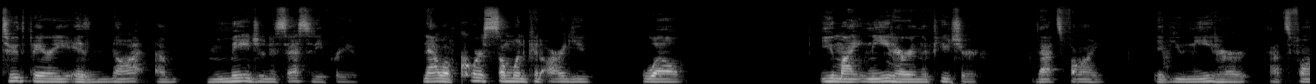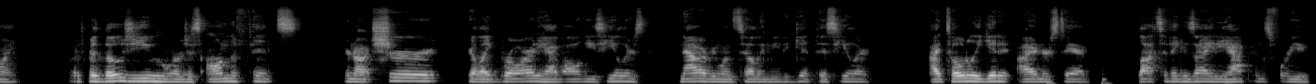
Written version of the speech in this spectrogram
Tooth Fairy is not a major necessity for you. Now, of course, someone could argue, well, you might need her in the future. That's fine. If you need her, that's fine. But for those of you who are just on the fence, you're not sure, you're like, bro, I already have all these healers. Now everyone's telling me to get this healer. I totally get it. I understand. Lots of anxiety happens for you.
